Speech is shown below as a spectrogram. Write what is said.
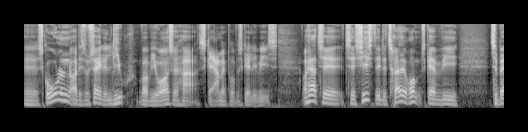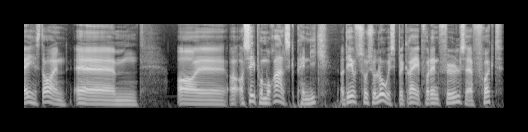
øh, skolen og det sociale liv, hvor vi jo også har skærme på forskellige vis. Og her til, til sidst i det tredje rum skal vi tilbage i historien øh, og, øh, og, og se på moralsk panik. Og det er jo et sociologisk begreb for den følelse af frygt,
